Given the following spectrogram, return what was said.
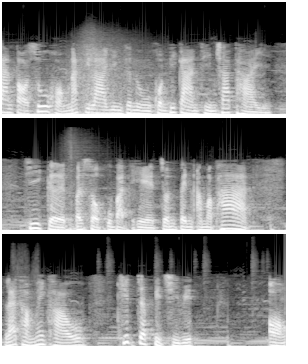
การต่อสู้ของนักกีฬายิงธนูคนพิการทีมชาติไทย ที่เกิดประสบอุบัติเหตุจนเป็นอัมพาตและทำให้เขาคิดจะปิดชีวิต อ๋อง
